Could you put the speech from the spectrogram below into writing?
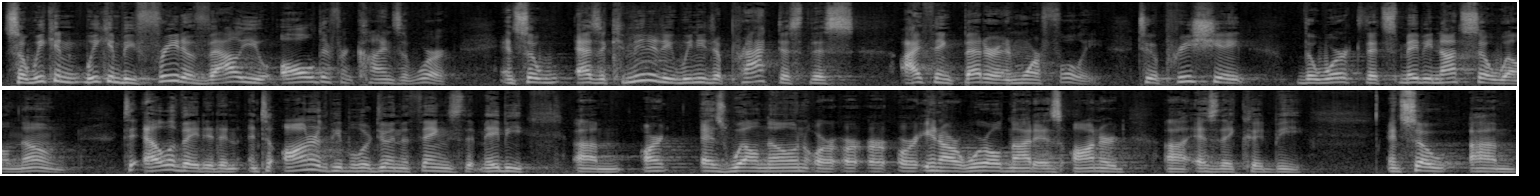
So we can, we can be free to value all different kinds of work. And so as a community, we need to practice this, I think, better and more fully to appreciate the work that's maybe not so well known, to elevate it and, and to honor the people who are doing the things that maybe um, aren't as well known or, or, or, in our world not as honored uh, as they could be. And so, um,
